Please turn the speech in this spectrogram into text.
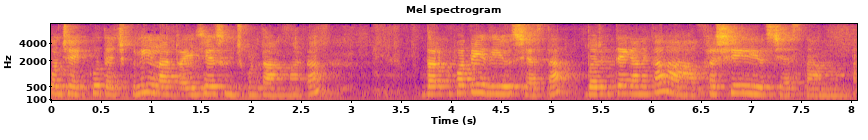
కొంచెం ఎక్కువ తెచ్చుకుని ఇలా డ్రై చేసి ఉంచుకుంటా అనమాట దొరకపోతే ఇది యూస్ చేస్తా. దొరికితే కనుక ఫ్రెష్ యూస్ చేస్తా అనమాట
